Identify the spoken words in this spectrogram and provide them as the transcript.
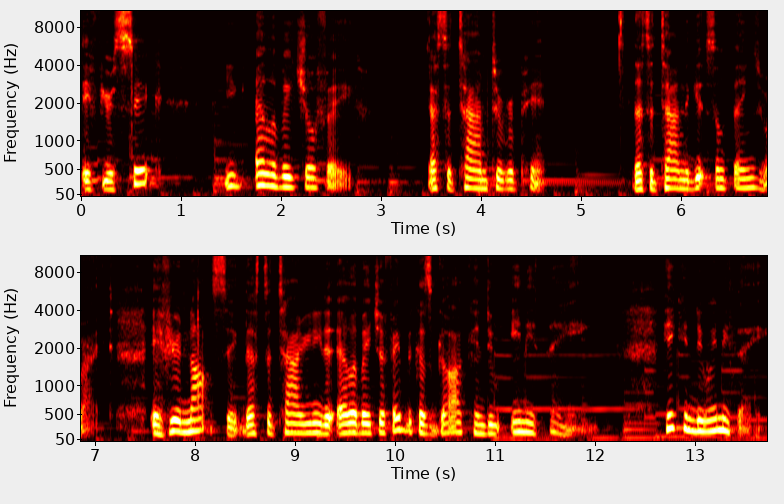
if you're sick, you elevate your faith. That's the time to repent. That's the time to get some things right. If you're not sick, that's the time you need to elevate your faith because God can do anything. He can do anything.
